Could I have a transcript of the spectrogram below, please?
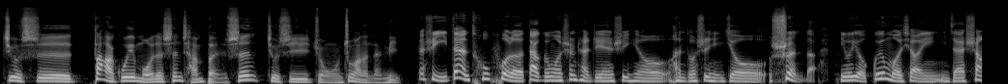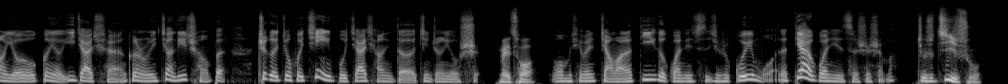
就是大规模的生产本身就是一种重要的能力。但是，一旦突破了大规模生产这件事情，有很多事情就顺了，因为有规模效应，你在上游更有议价权，更容易降低成本，这个就会进一步加强你的竞争优势。没错，我们前面讲完了第一个关键词就是规模，那第二个关键词是什么？就是技术。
